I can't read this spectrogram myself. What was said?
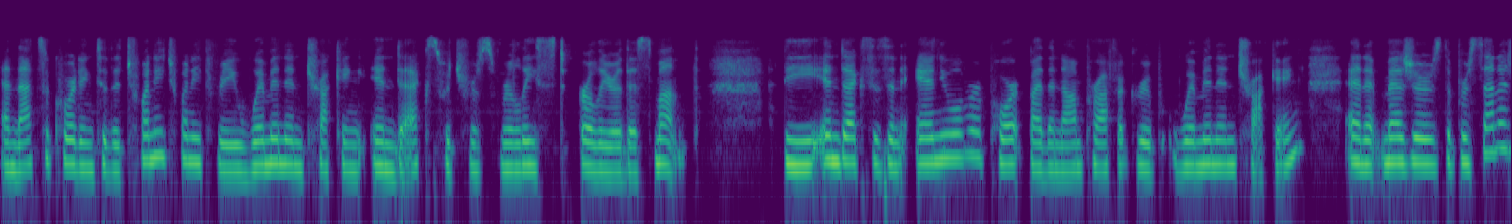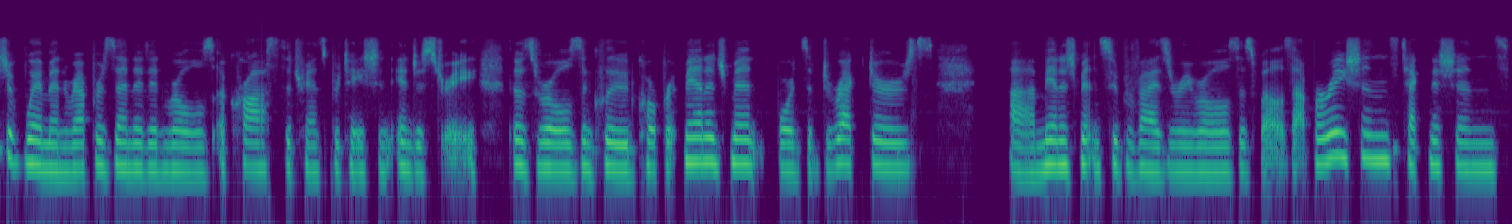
and that's according to the 2023 Women in Trucking Index, which was released earlier this month. The index is an annual report by the nonprofit group Women in Trucking, and it measures the percentage of women represented in roles across the transportation industry. Those roles include corporate management, boards of directors, uh, management and supervisory roles, as well as operations, technicians,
